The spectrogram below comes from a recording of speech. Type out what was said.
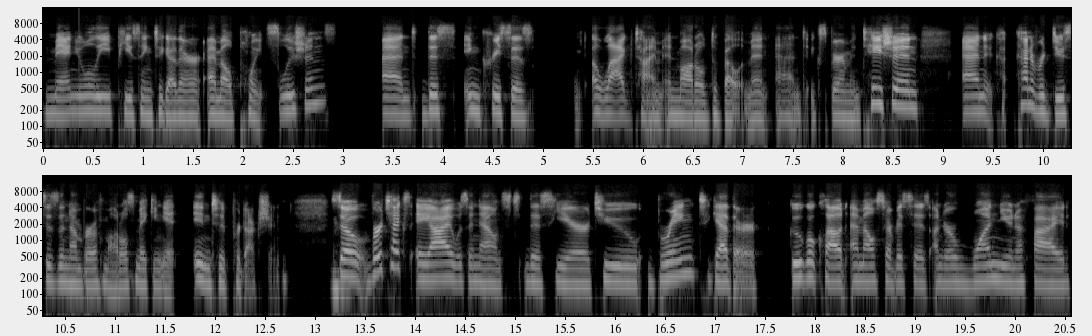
manually piecing together ML point solutions. And this increases a lag time in model development and experimentation and it kind of reduces the number of models making it into production. So, Vertex AI was announced this year to bring together Google Cloud ML services under one unified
